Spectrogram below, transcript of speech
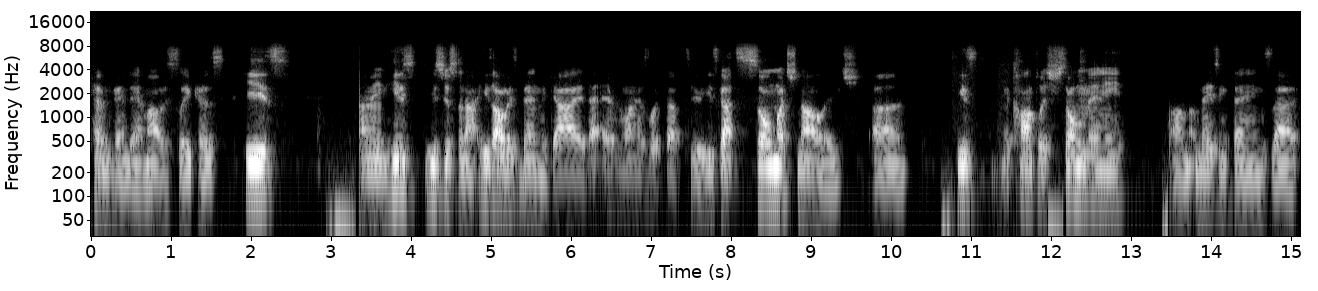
Kevin VanDam, obviously, because he's I mean, he's he's just an he's always been the guy that everyone has looked up to. He's got so much knowledge. Uh, he's accomplished so many um, amazing things that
